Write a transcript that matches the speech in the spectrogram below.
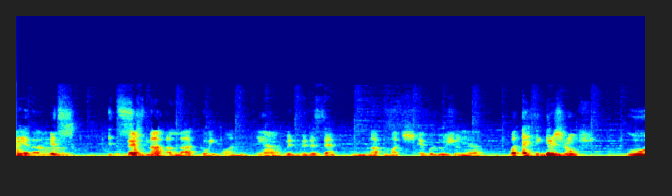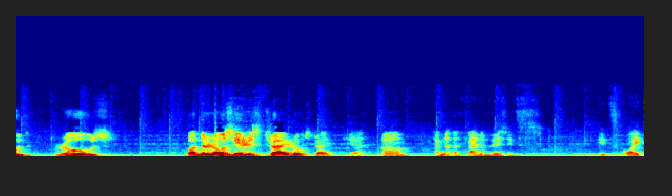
quiet. Uh, It's it's there's some- not a lot going on yeah with with the scent. Not much evolution. yeah. But I think there's rose, Wood, rose. But the rose here is dry rose, right? Yeah. Um, I'm not a fan of this. It's it's quite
